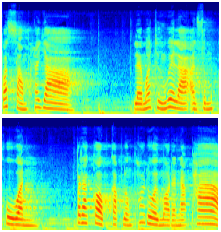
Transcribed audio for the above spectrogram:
วัดสามพระยา และเมื่อถึงเวลาอันสมควร ประกอบกับหลวงพ่อรวยมรณภาพ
